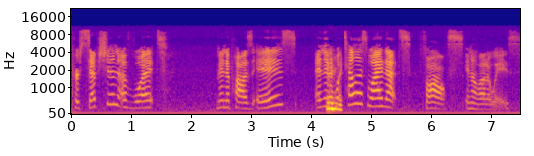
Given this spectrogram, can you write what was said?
perception of what menopause is, and then mm-hmm. what, tell us why that's false in a lot of ways.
